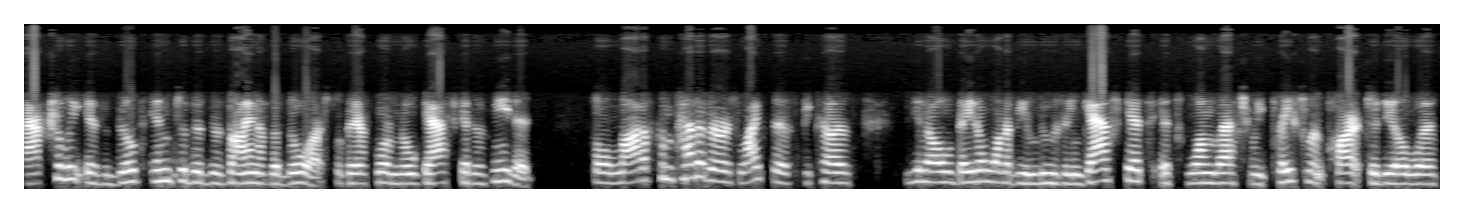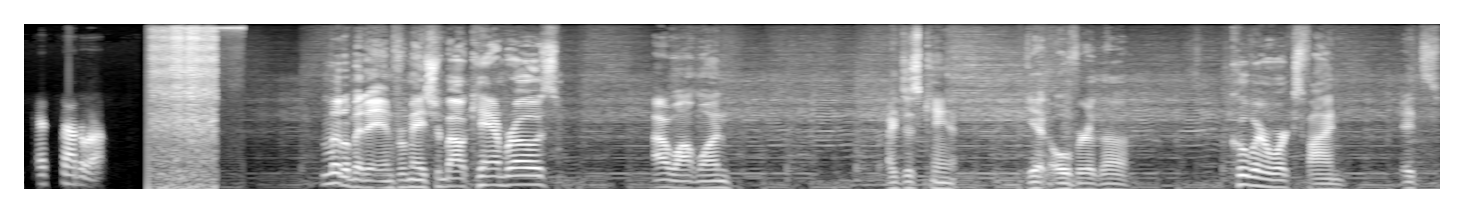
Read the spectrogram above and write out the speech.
actually is built into the design of the door. So therefore no gasket is needed. So a lot of competitors like this because, you know, they don't want to be losing gaskets. It's one less replacement part to deal with, etc. A little bit of information about Cambros. I want one. I just can't get over the cooler works fine. It's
